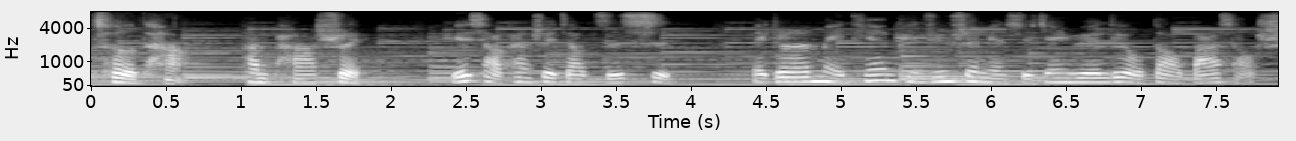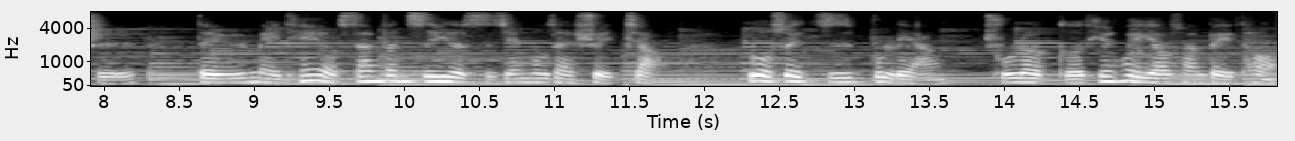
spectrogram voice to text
侧躺和趴睡。别小看睡觉姿势，每个人每天平均睡眠时间约六到八小时，等于每天有三分之一的时间都在睡觉。若睡姿不良，除了隔天会腰酸背痛，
